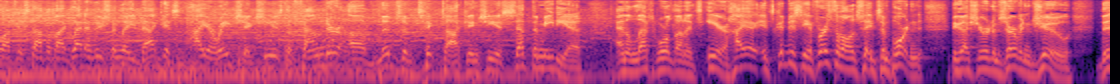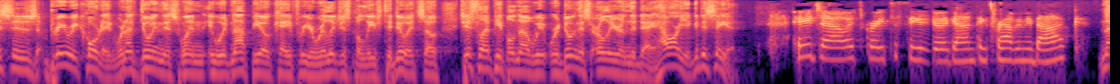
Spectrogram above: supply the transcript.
to the ride. Thanks a lot for stopping by. Glad to have this young lady back. It's Chaya Raichik. She is the founder of Libs of TikTok, and she has set the media and the left world on its ear. Chaya, it's good to see you. First of all, it's, it's important because you're an observant Jew. This is pre-recorded. We're not doing this when it would not be okay for your religious beliefs to do it. So just to let people know, we, we're doing this earlier in the day. How are you? Good to see you. Hey, Joe. It's great to see you again. Thanks for having me back. Ni-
